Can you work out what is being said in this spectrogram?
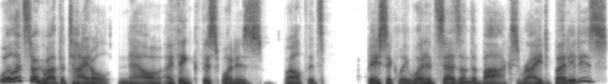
Well, let's talk about the title now. I think this one is well, it's basically what it says on the box, right? But it is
